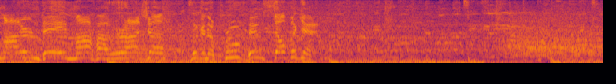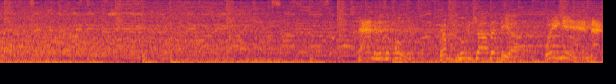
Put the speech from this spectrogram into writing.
The modern day Maharaja looking to prove himself again. And his opponent from Punjab, India, weighing in at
